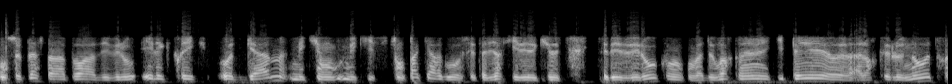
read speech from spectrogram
on, se place par rapport à des vélos électriques haut de gamme, mais qui ont mais qui sont pas cargo. C'est-à-dire qu'il que c'est des vélos qu'on va devoir quand même équiper, euh, alors que le nôtre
